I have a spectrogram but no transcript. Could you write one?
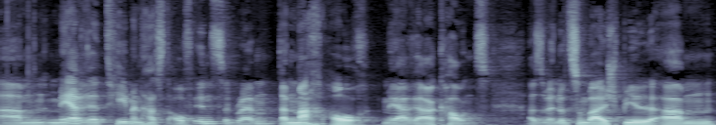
ähm, mehrere Themen hast auf Instagram, dann mach auch mehrere Accounts. Also wenn du zum Beispiel ähm,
